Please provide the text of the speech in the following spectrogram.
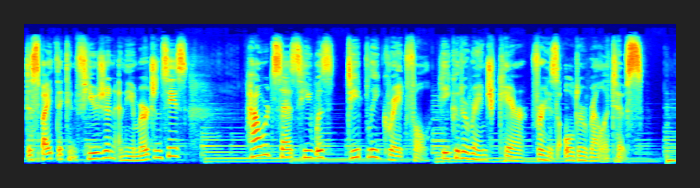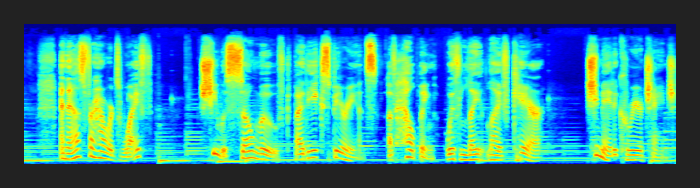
despite the confusion and the emergencies, Howard says he was deeply grateful he could arrange care for his older relatives. And as for Howard's wife, she was so moved by the experience of helping with late life care, she made a career change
